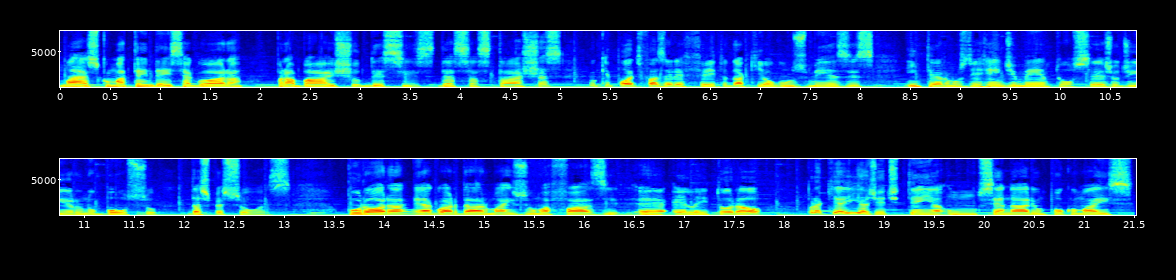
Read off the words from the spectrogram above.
mas com uma tendência agora para baixo desses, dessas taxas, o que pode fazer efeito daqui a alguns meses em termos de rendimento, ou seja, o dinheiro no bolso das pessoas. Por hora é aguardar mais uma fase é, eleitoral para que aí a gente tenha um cenário um pouco mais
